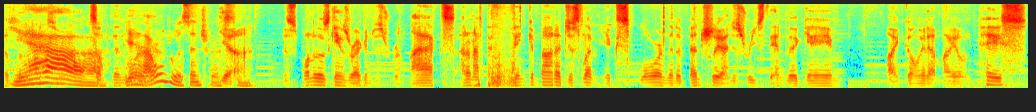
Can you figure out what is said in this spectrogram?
a little bit, too. yeah, something. yeah, where, that one was interesting. Yeah, it's one of those games where I can just relax. I don't have to think about it. Just let me explore, and then eventually I just reach the end of the game by going at my own pace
